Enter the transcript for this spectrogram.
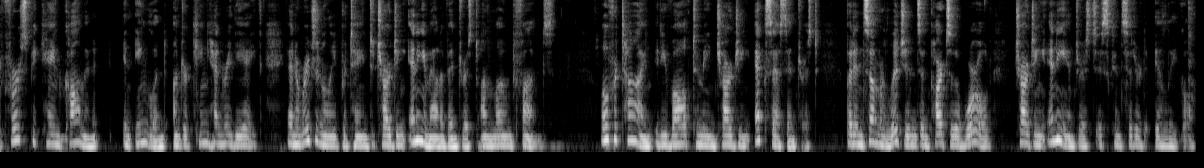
first became common in England under King Henry VIII and originally pertained to charging any amount of interest on loaned funds. Over time, it evolved to mean charging excess interest, but in some religions and parts of the world, charging any interest is considered illegal.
